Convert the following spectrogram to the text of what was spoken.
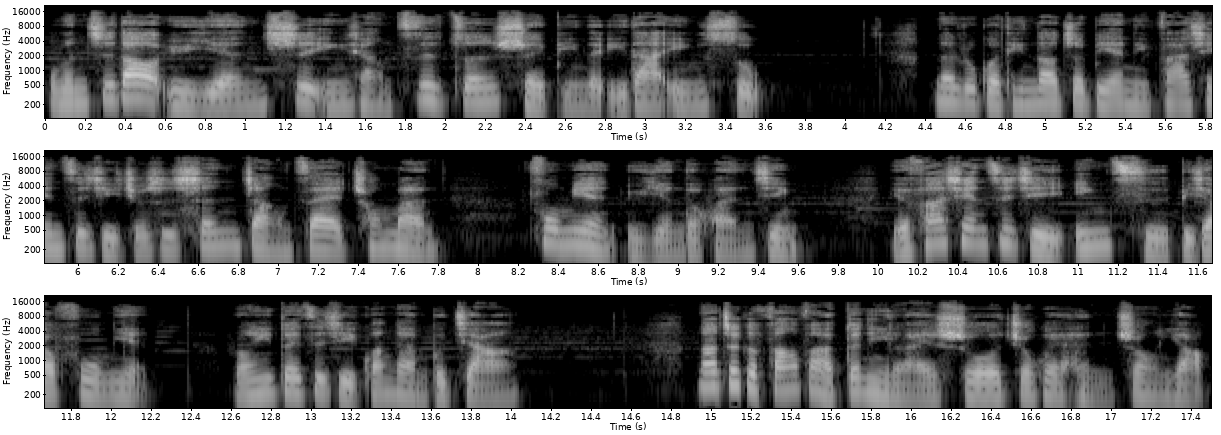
我们知道，语言是影响自尊水平的一大因素。那如果听到这边，你发现自己就是生长在充满负面语言的环境，也发现自己因此比较负面，容易对自己观感不佳，那这个方法对你来说就会很重要。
